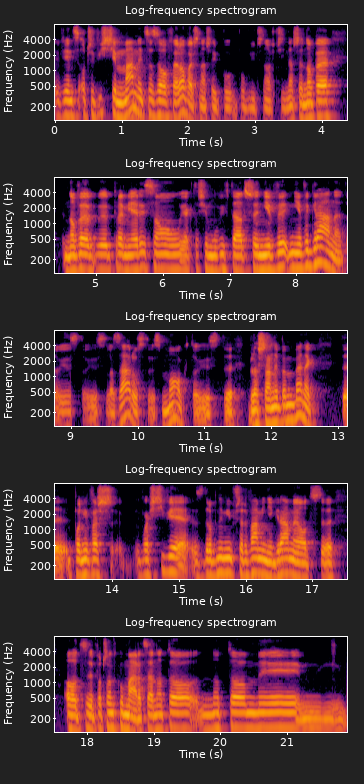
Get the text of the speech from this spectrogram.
e, więc oczywiście mamy co zaoferować naszej pu- publiczności. Nasze nowe, nowe e, premiery są, jak to się mówi w teatrze, niewy, niewygrane. To jest, to jest Lazarus, to jest Mok, to jest e, Blaszany Bębenek. E, Ponieważ właściwie z drobnymi przerwami nie gramy od, od początku marca, no to, no to my mm,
